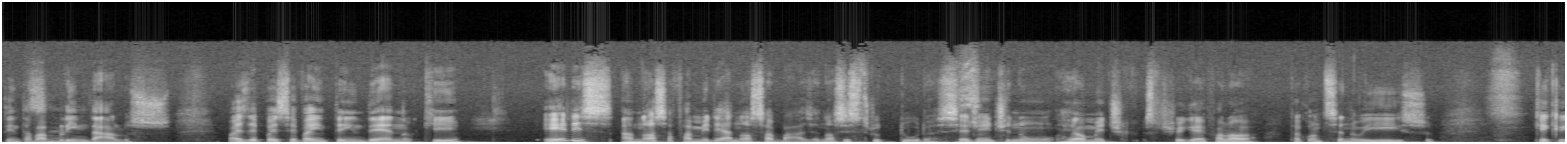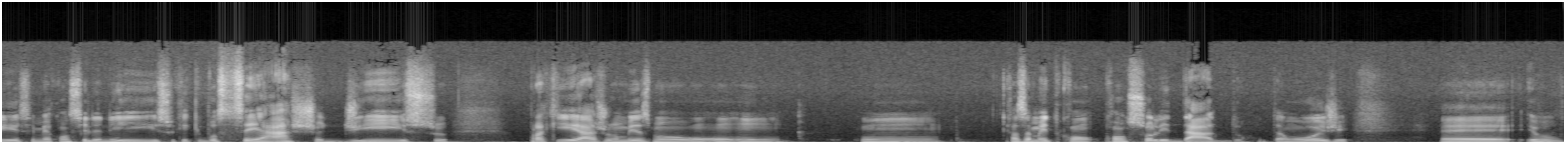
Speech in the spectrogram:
tentava blindá-los. Mas depois você vai entendendo que eles, a nossa família é a nossa base, a nossa estrutura. Se a gente não realmente chegar e falar, ó, tá acontecendo isso, o que, que você me aconselha nisso, o que, que você acha disso, para que haja mesmo um, um, um casamento com, consolidado. Então hoje é, eu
